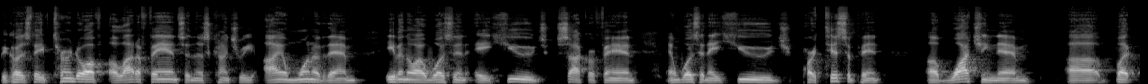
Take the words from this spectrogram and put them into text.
because they've turned off a lot of fans in this country. I am one of them, even though I wasn't a huge soccer fan and wasn't a huge participant of watching them. Uh, but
